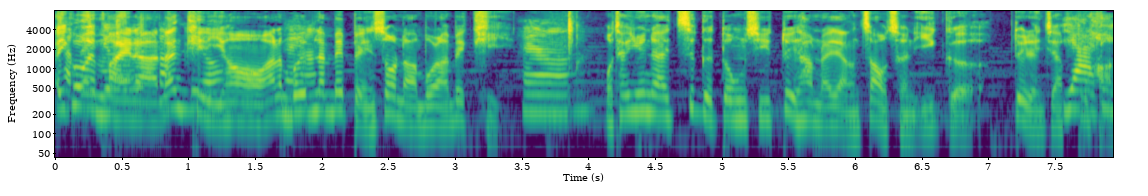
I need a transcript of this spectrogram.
伊讲会买啦，咱去吼，啊，咱不咱要变瘦啦，不然要去，啊，我才原来这个东西对他们来讲造成一个对人家不好，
